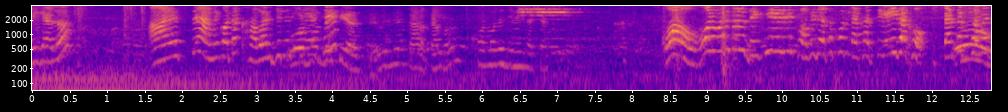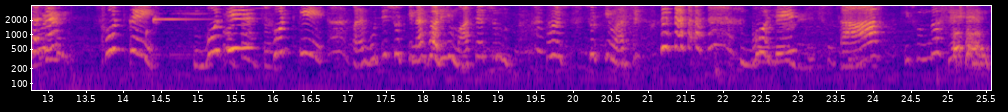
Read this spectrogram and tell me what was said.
এই গেল। আর এসছে আমি কটা খাবার জিনিস নিয়েছি। ওর মধ্যে জিনিস আছে। ও ওর মধ্যে তাহলে দেখিয়ে সবই যতক্ষণ দেখাচ্ছি। এই দেখো প্যাকেট সমেত আছে। শুটকি বুচি শুটকি। মানে বুচির শুটকি না সরি মাছের শুটকি মাছ। বুচি আহ কি সুন্দর সেন্ট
